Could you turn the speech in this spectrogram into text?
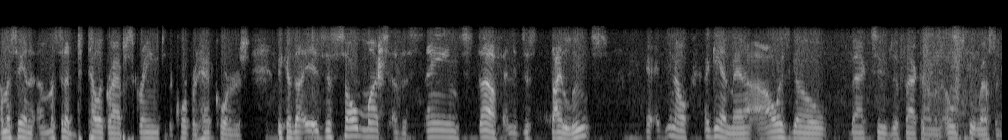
I'm gonna send I'm gonna send a telegraph scream to the corporate headquarters because it's just so much of the same stuff, and it just dilutes. Eh, eh, you know, again, man, I always go back to the fact that I'm an old school wrestling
